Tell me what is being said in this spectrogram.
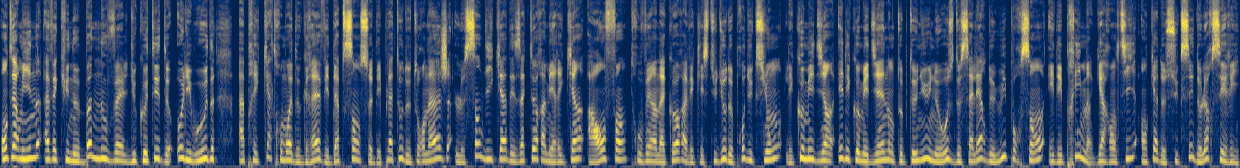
On termine avec une bonne nouvelle du côté de Hollywood. Après quatre mois de grève et d'absence des plateaux de tournage, le syndicat des acteurs américains a enfin trouvé un accord avec les studios de production. Les comédiens et les comédiennes ont obtenu une hausse de salaire de 8% et des primes garanties en cas de succès de leur série.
